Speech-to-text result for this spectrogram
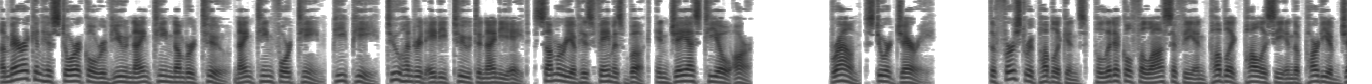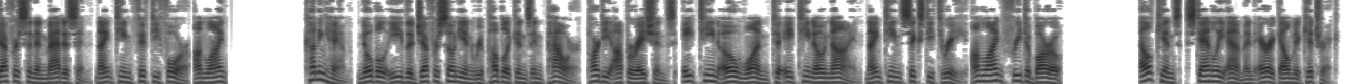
American Historical Review 19 No. 2 1914, pp. 282–98, summary of his famous book, in JSTOR Brown, Stuart Gerry. The First Republicans, Political Philosophy and Public Policy in the Party of Jefferson and Madison 1954 online Cunningham, Noble E. The Jeffersonian Republicans in Power, Party Operations, 1801–1809 online free to borrow Elkins, Stanley M. and Eric L. McKitrick.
